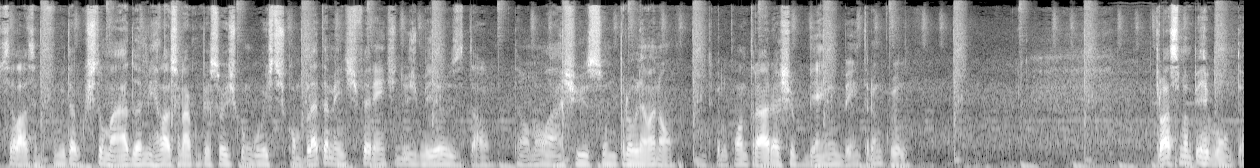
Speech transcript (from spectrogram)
sei lá, sempre fui muito acostumado a me relacionar com pessoas com gostos completamente diferentes dos meus e tal. Então não acho isso um problema não. Muito pelo contrário, acho bem, bem tranquilo. Próxima pergunta.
